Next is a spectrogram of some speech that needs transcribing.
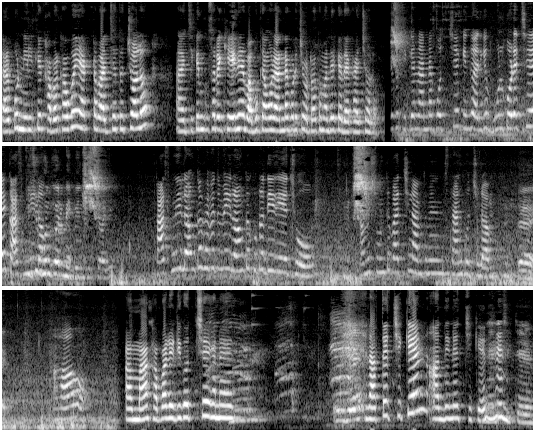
তারপর নীলকে খাবার খাওয়াই একটা বাজছে তো চলো চিকেন কষাটা খেয়ে নিয়ে বাবু কেমন রান্না করেছে ওটাও তোমাদেরকে দেখায় চলো। চিকেন রান্না করছে কিন্তু আজকে ভুল করেছে কাশ্মীরি কাশ্মীরি লঙ্কা ভেবে তুমি লঙ্কা কুটো দিয়ে দিয়েছ। আমি শুনতে পাচ্ছিলাম তুমি স্নান করছিলাম। হ্যাঁ আর মা খাবার রেডি করছে এখানে। রাতের চিকেন আর দিনের চিকেন চিকেন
